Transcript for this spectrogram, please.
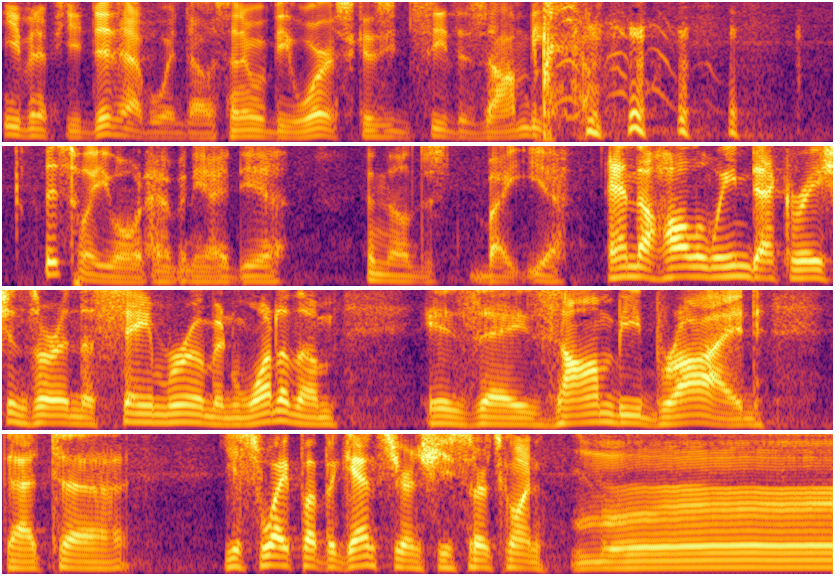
even if you did have windows, and it would be worse because you'd see the zombies coming. this way, you won't have any idea, and they'll just bite you. And the Halloween decorations are in the same room, and one of them is a zombie bride that uh, you swipe up against her, and she starts going. "Mrrr."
